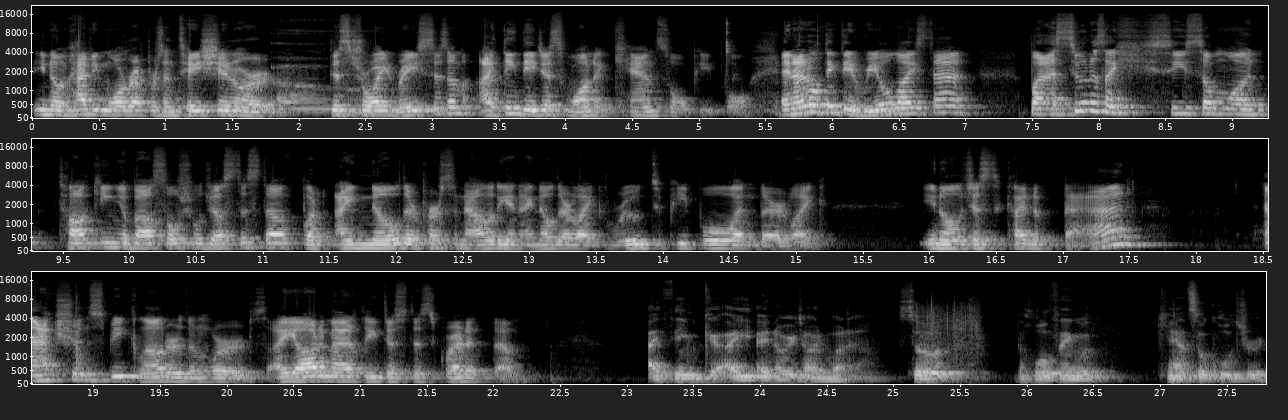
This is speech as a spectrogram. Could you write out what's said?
you know having more representation or Oh. destroying racism. I think they just want to cancel people. And I don't think they realize that. But as soon as I see someone talking about social justice stuff, but I know their personality and I know they're like rude to people and they're like, you know, just kind of bad, actions speak louder than words. I automatically just discredit them. I think I, I know what you're talking about now. So the whole thing with cancel culture,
